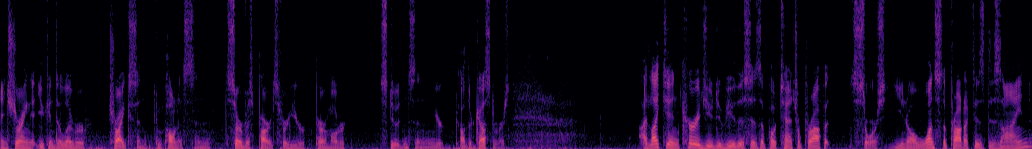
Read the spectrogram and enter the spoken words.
ensuring that you can deliver trikes and components and service parts for your paramotor students and your other customers. I'd like to encourage you to view this as a potential profit source. You know, once the product is designed,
